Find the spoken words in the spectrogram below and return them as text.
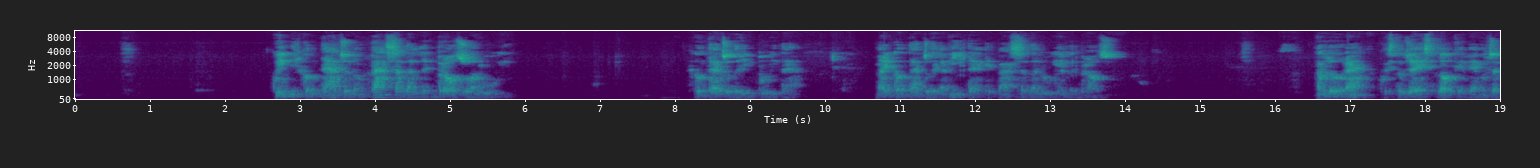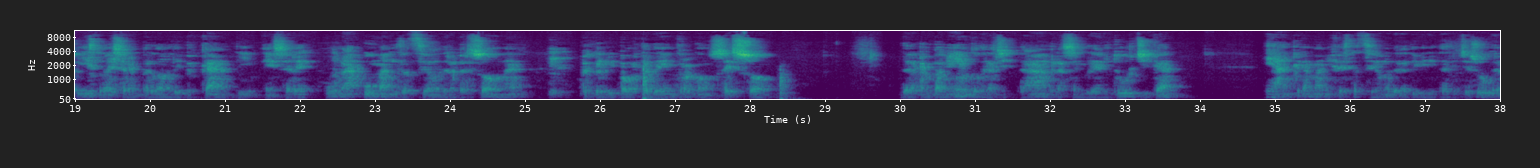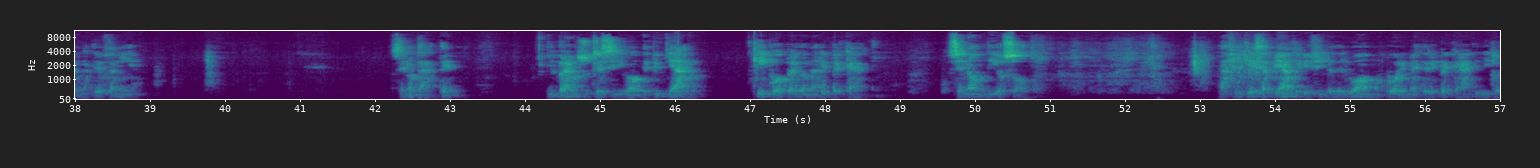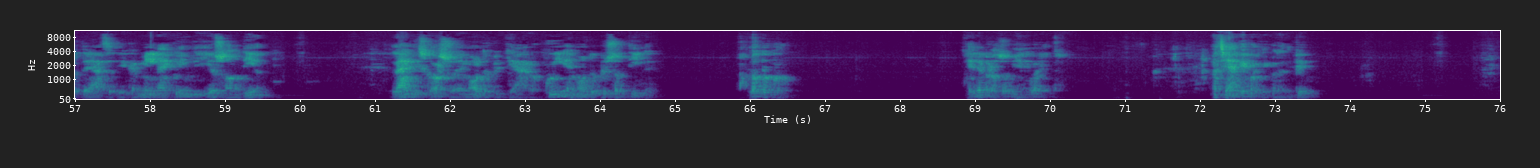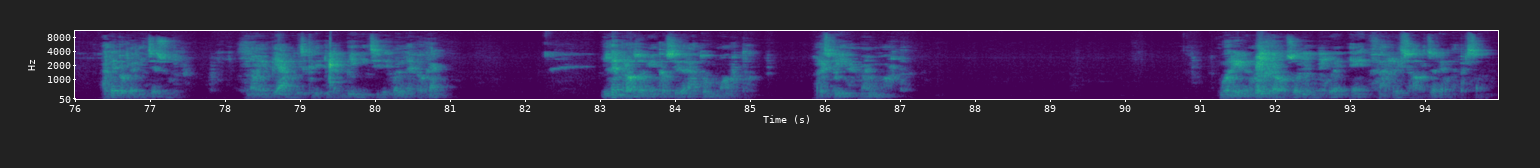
Quindi il contagio non passa dal lebbroso a lui, il contagio dell'impurità, ma il contagio della vita che passa da lui al lebbroso. Allora, questo gesto, che abbiamo già visto essere un perdono dei peccati, essere una umanizzazione della persona, perché lo riporta dentro al consesso dell'accampamento, della città, dell'assemblea liturgica, è anche la manifestazione della divinità di Gesù, è una teofania. Se notate, il brano successivo è più chiaro. Chi può perdonare i peccati se non Dio solo? Affinché sappiate che il figlio dell'uomo può rimettere i peccati, dico te alzati e cammina e quindi io sono Dio. Là il discorso è molto più chiaro, qui è molto più sottile. Lo toccò e il leproso viene guarito. Ma c'è anche qualche cosa di più. All'epoca di Gesù, noi abbiamo gli scritti rabbinici di quell'epoca, il leproso viene considerato un morto. Respira, ma è un morto. Guarire un leproso dunque è far risorgere una persona.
